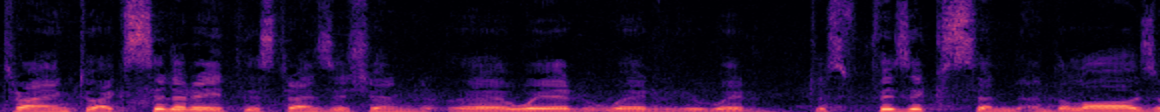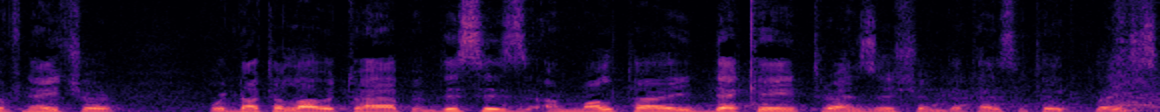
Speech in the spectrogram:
trying to accelerate this transition uh, where, where, where just physics and, and the laws of nature would not allow it to happen. This is a multi decade transition that has to take place.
